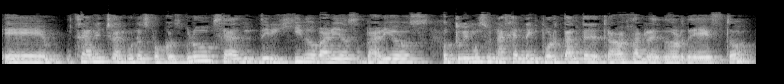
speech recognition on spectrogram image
Eh, se han hecho algunos pocos grupos, se han dirigido varios, varios, o tuvimos una agenda importante de trabajo alrededor de esto.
